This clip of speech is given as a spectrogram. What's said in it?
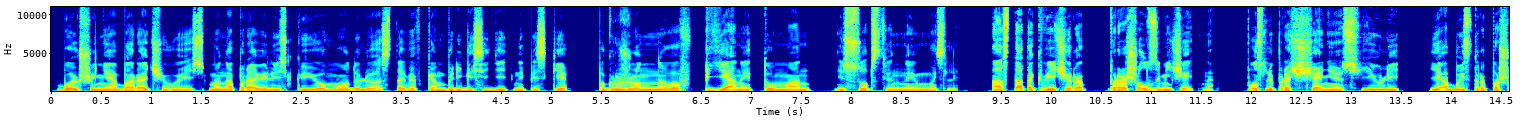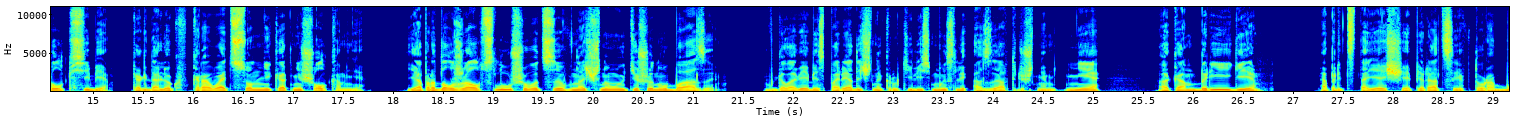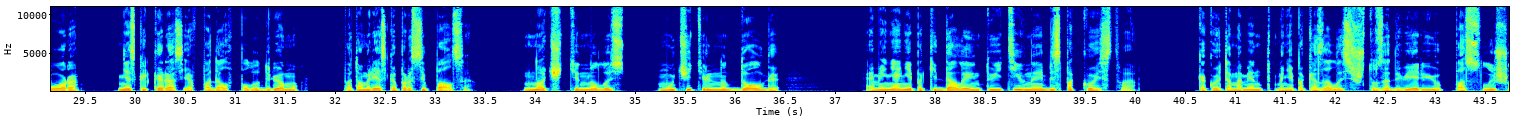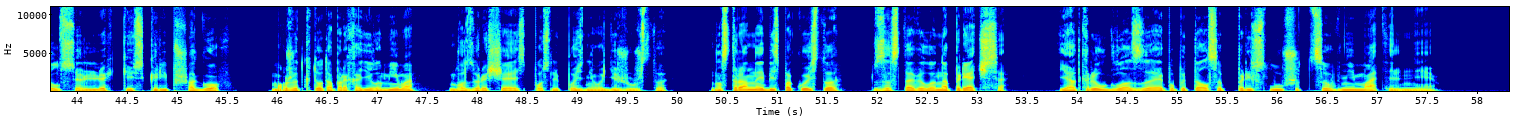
Больше не оборачиваясь, мы направились к ее модулю, оставив комбрига сидеть на песке, погруженного в пьяный туман и собственные мысли. Остаток вечера прошел замечательно. После прощания с Юлей я быстро пошел к себе. Когда лег в кровать, сон никак не шел ко мне. Я продолжал вслушиваться в ночную тишину базы. В голове беспорядочно крутились мысли о завтрашнем дне, о Камбриге, о предстоящей операции в Торабора. Несколько раз я впадал в полудрему, потом резко просыпался. Ночь тянулась мучительно долго, а меня не покидало интуитивное беспокойство. Какой-то момент мне показалось, что за дверью послышался легкий скрип шагов. Может, кто-то проходил мимо, возвращаясь после позднего дежурства. Но странное беспокойство заставило напрячься. Я открыл глаза и попытался прислушаться внимательнее.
